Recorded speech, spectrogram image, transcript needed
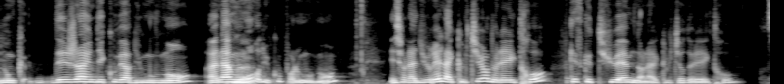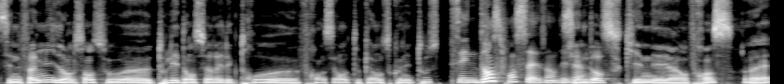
donc déjà une découverte du mouvement, un amour du coup pour le mouvement. Et sur la durée, la culture de l'électro. Qu'est-ce que tu aimes dans la culture de l'électro? C'est une famille dans le sens où euh, tous les danseurs électro euh, français, en tout cas, on se connaît tous. C'est une danse française, hein, C'est déjà. une danse qui est née en France, ouais.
